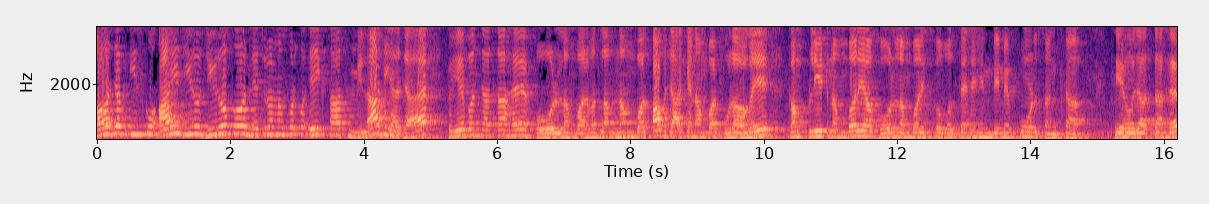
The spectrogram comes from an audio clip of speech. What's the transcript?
और जब इसको आई ज़ीरो ज़ीरो को नेचुरल नंबर को एक साथ मिला दिया जाए तो ये बन जाता है होल नंबर मतलब नंबर अब जाके नंबर पूरा हो गई। कंप्लीट नंबर या होल नंबर इसको बोलते हैं हिंदी में पूर्ण संख्या। ये हो जाता है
